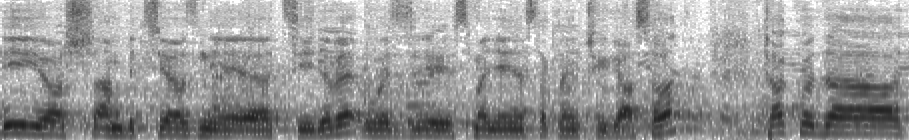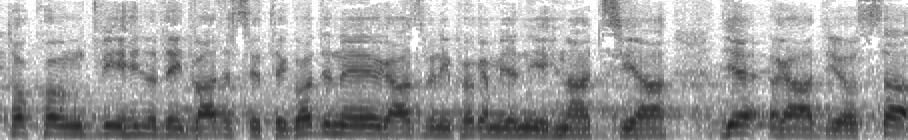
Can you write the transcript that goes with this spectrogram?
i još ambicioznije ciljeve u vezi smanjenja stakleničkih gasova. Tako da tokom 2020. godine razvojni program jednih nacija je radio sa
